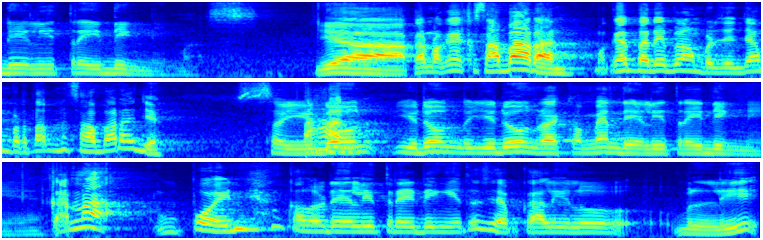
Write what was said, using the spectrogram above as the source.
daily trading nih, Mas. ya kan makanya kesabaran. Makanya tadi bilang berjenjang bertahap sabar aja So you Tahan. don't you don't you don't recommend daily trading nih ya? Karena poinnya kalau daily trading itu setiap kali lo beli,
